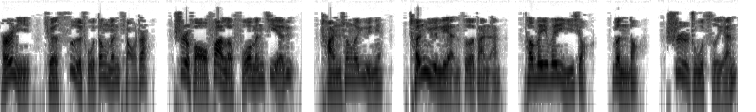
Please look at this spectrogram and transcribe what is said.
而你却四处登门挑战，是否犯了佛门戒律，产生了欲念？”陈宇脸色淡然，他微微一笑，问道：“施主此言，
